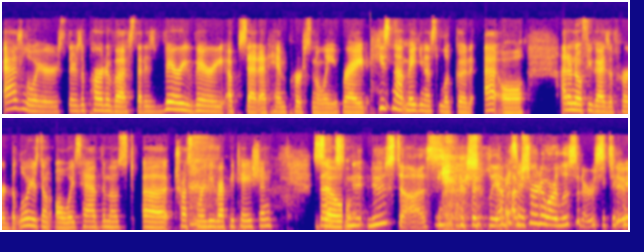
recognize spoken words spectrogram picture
as lawyers, there's a part of us that is very, very upset at him personally, right? He's not making us look good at all. I don't know if you guys have heard, but lawyers don't always have the most uh, trustworthy reputation. That's So, n- news to us. Actually, I'm, I'm sure to our listeners too.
